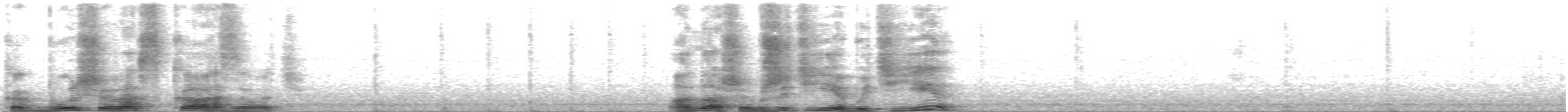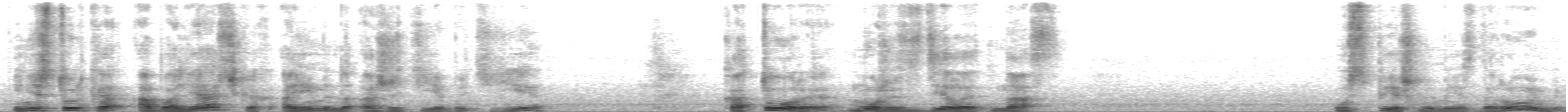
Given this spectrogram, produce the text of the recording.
как больше рассказывать о нашем житье-бытие и не столько о болячках, а именно о житье-бытие, которое может сделать нас успешными и здоровыми,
